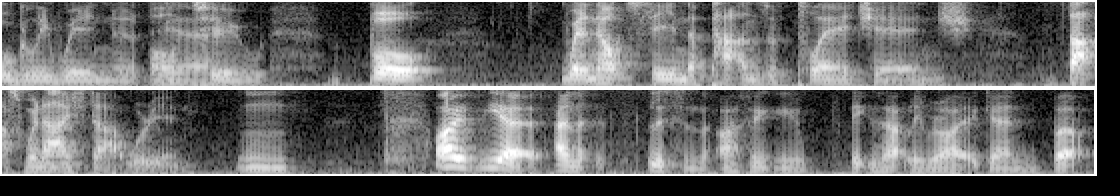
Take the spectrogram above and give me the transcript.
ugly win or Yeah. two, but we're not seeing the patterns of play change. That's when I start worrying. Mm. I yeah, and listen, I think you're exactly right again. But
